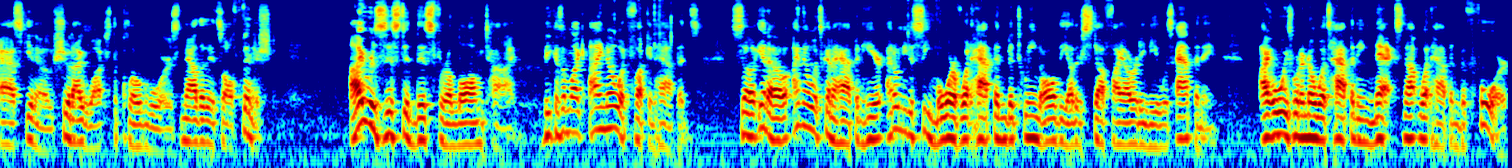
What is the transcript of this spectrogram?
ask, you know, should I watch the Clone Wars now that it's all finished? I resisted this for a long time because I'm like, I know what fucking happens. So, you know, I know what's going to happen here. I don't need to see more of what happened between all the other stuff I already knew was happening. I always want to know what's happening next, not what happened before.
